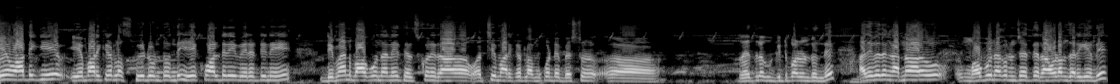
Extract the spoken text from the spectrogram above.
ఏ వాటికి ఏ మార్కెట్లో స్పీడ్ ఉంటుంది ఏ క్వాలిటీ వెరైటీని డిమాండ్ బాగుందని తెలుసుకొని రా వచ్చి మార్కెట్లో అమ్ముకుంటే బెస్ట్ రైతులకు గిట్టుబాటు ఉంటుంది. అదేవిధంగా అన్నవారు మహబూబ్ నగర్ నుంచి అయితే రావడం జరిగింది.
